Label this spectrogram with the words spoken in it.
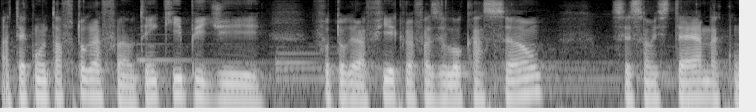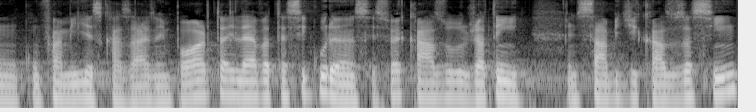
até quando está fotografando. Tem equipe de fotografia que vai fazer locação sessão externa com, com famílias, casais, não importa, e leva até segurança. Isso é caso, já tem, a gente sabe de casos assim,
